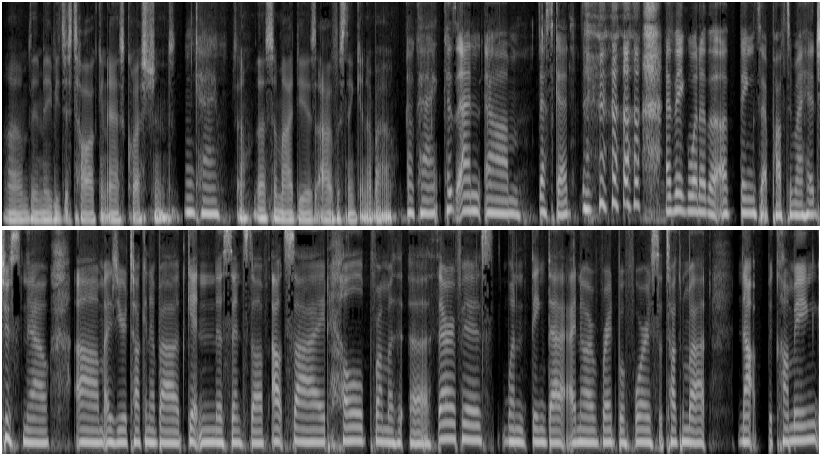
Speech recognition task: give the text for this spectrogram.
um, then maybe just talk and ask questions. Okay. So that's some ideas I was thinking about. Okay. Cause, and, um, that's good. I think one of the uh, things that popped in my head just now, um, as you're talking about getting the sense of outside help from a, a therapist, one thing that I know I've read before is talking about not becoming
